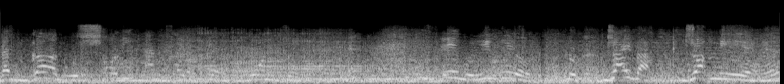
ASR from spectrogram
that God will surely answer your prayer one day. He's able, he will. Look, driver, drop me here, eh?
